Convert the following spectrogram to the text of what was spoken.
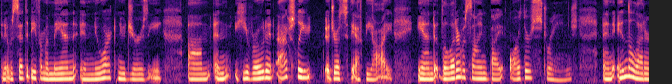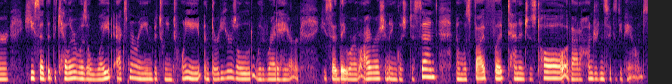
and it was said to be from a man in Newark, New Jersey. Um, and he wrote it actually addressed to the FBI. And the letter was signed by Arthur Strange. And in the letter, he said that the killer was a white ex Marine between 28 and 30 years old with red hair. He said they were of Irish and English descent and was 5 foot 10 inches tall, about 160 pounds.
